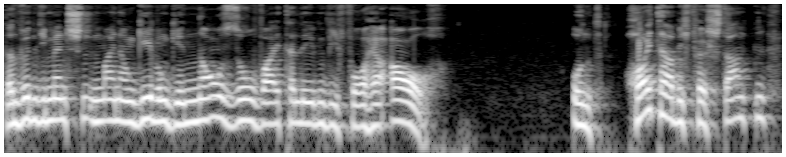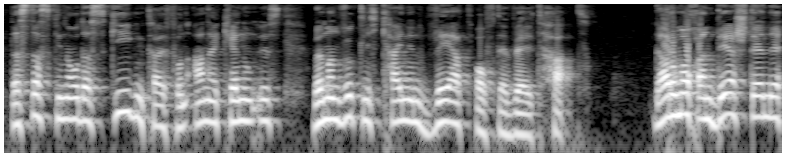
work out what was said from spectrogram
dann würden die Menschen in meiner Umgebung genauso weiterleben wie vorher auch. Und heute habe ich verstanden, dass das genau das Gegenteil von Anerkennung ist, wenn man wirklich keinen Wert auf der Welt hat. Darum auch an der Stelle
